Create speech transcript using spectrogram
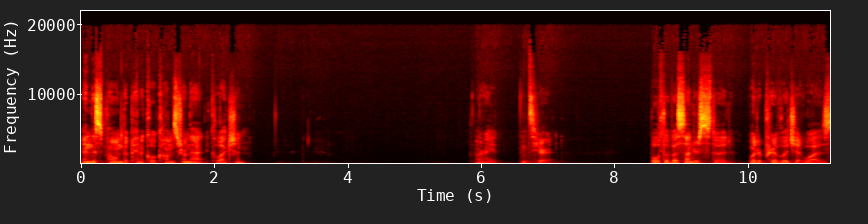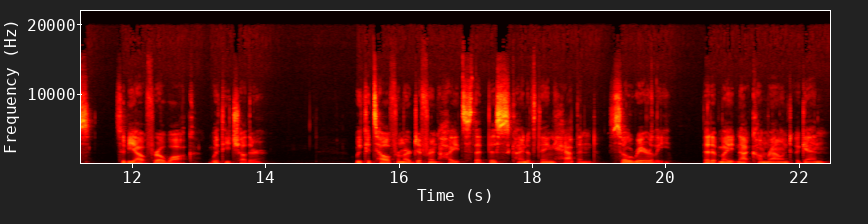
And this poem, The Pinnacle, comes from that collection. All right, let's hear it. Both of us understood what a privilege it was to be out for a walk with each other. We could tell from our different heights that this kind of thing happened so rarely that it might not come round again.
